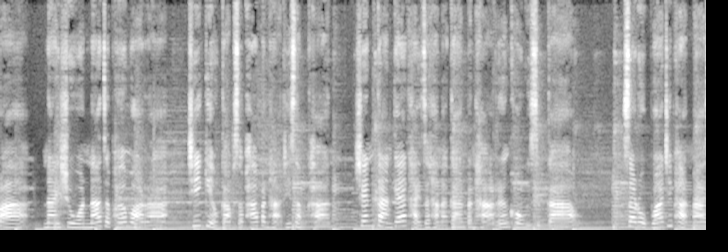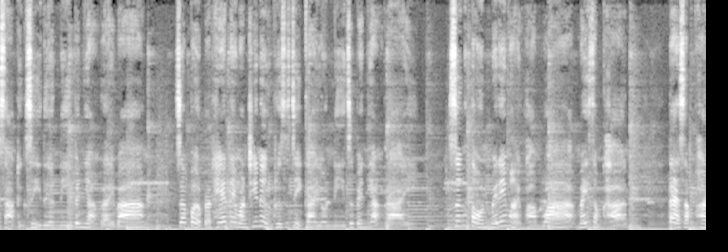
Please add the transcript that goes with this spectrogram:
ว่านายชวนน่าจะเพิ่มวาระที่เกี่ยวกับสภาพปัญหาที่สำคัญ เช่นการแก้ไขสถานการณ์ปัญหาเรื่องโควิด -19 สรุปว่าที่ผ่านมา 3-4 เดือนนี้เป็นอย่างไรบ้าง จะเปิดประเทศในวันที่ 1 พฤศจิกายนนี้จะเป็นอย่างไร ซึ่งตนไม่ได้หมายความว่าไม่สำคัญ แต่สำคัญ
